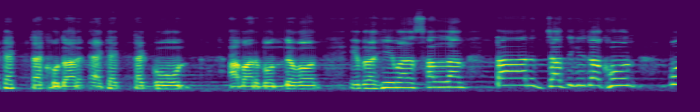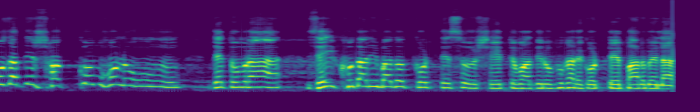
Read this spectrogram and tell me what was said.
এক একটা খোদার এক একটা গুণ। আমার বন্ধুগণ, ইব্রাহিম আলাইহিস সাল্লাম তার জাতিকে যখন বোঝাতে সক্ষম হলো যে তোমরা যেই খুদার ইবাদত করতেছো সে তোমাদের উপকার করতে পারবে না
